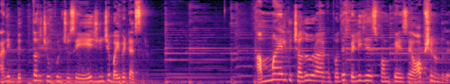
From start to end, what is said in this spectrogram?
అని బిత్తరు చూపులు చూసే ఏజ్ నుంచి భయపెట్టేస్తారు. అమ్మాయిలకు చదువు రాకపోతే పెళ్ళి చేసి పంపేసే ఆప్షన్ ఉంటుంది.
